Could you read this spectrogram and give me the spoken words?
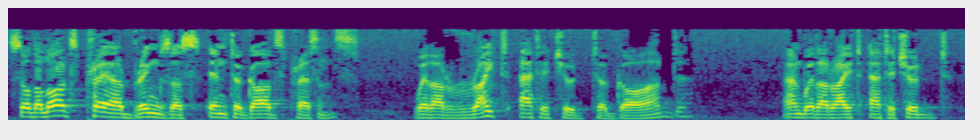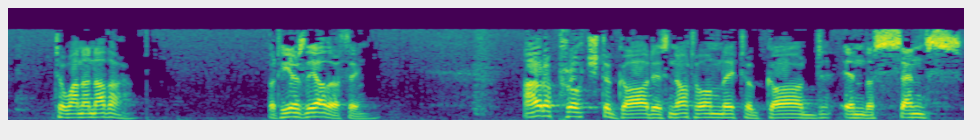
So the Lord's Prayer brings us into God's presence with a right attitude to God and with a right attitude to one another. But here's the other thing. Our approach to God is not only to God in the sense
